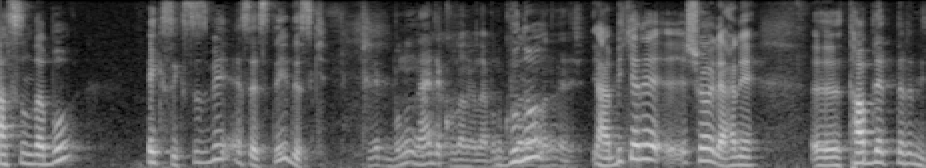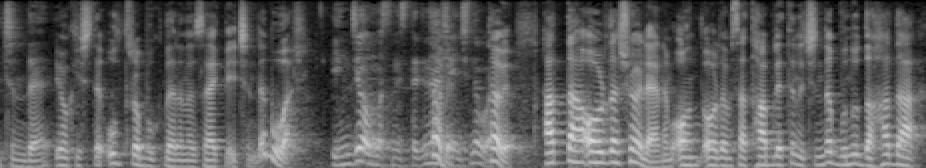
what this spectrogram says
Aslında bu eksiksiz bir SSD disk. Şimdi bunu nerede kullanıyorlar? Bunu, Bunu kullanım nedir? yani bir kere e, şöyle hani e, tabletlerin içinde yok işte ultrabookların özellikle içinde bu var. İnce olmasını istediğin her şeyin içinde bu var. Tabii. Hatta orada şöyle yani on- orada mesela tabletin içinde bunu daha da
